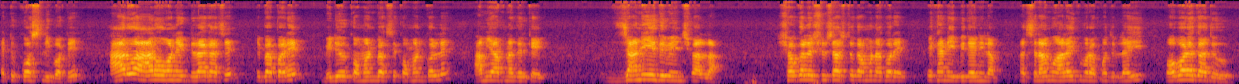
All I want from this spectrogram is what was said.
একটু কস্টলি বটে। আরও আরও অনেক ড্রাগ আছে, এ ব্যাপারে ভিডিও কমেন্ট বক্সে কমেন্ট করলে আমি আপনাদেরকে জানিয়ে দেবে ইনশাল্লাহ সকলের সুস্বাস্থ্য কামনা করে এখানেই বিদায় নিলাম। আসসালামু আলাইকুম রহমতুল্লাহি वबरकू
